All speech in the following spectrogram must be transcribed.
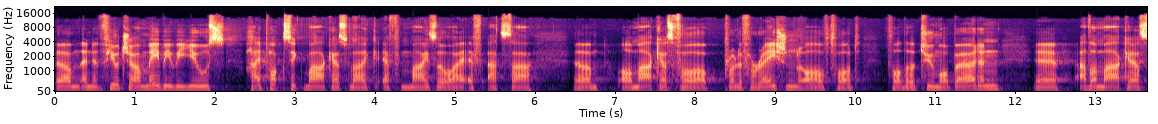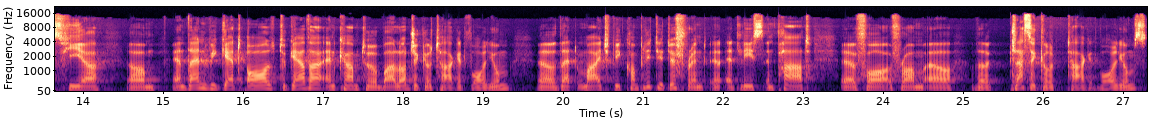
um, in the future, maybe we use hypoxic markers like F-MISO or F-ATSA, um, or markers for proliferation or for, for the tumor burden, uh, other markers here. Um, and then we get all together and come to a biological target volume uh, that might be completely different, uh, at least in part, uh, for, from uh, the classical target volumes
